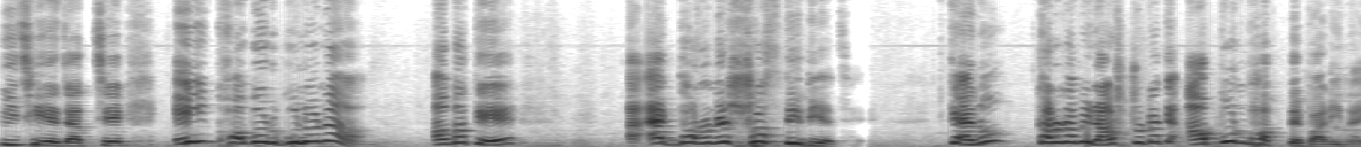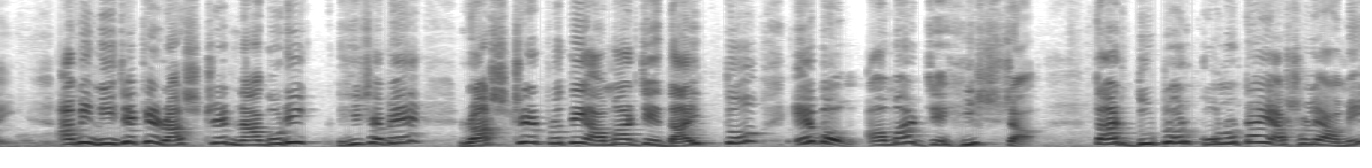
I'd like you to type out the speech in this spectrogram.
পিছিয়ে যাচ্ছে। এই খবরগুলো না আমাকে এক ধরনের স্বস্তি দিয়েছে। কেন? কারণ আমি রাষ্ট্রটাকে আপন ভাবতে পারি নাই। আমি নিজেকে রাষ্ট্রের নাগরিক হিসেবে, রাষ্ট্রের প্রতি আমার যে দায়িত্ব এবং আমার যে হিস্সা, তার দুটোর কোনোটাই আসলে আমি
